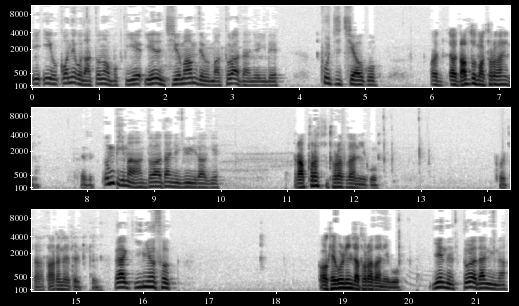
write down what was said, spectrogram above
이, 이거 꺼내고 놔둬놔볼게. 얘, 얘는 지 마음대로 막 돌아다녀, 이래. 포지 취하고. 어, 야, 나도 막 돌아다닌다. 은비만 안 돌아다녀, 유일하게. 라프라스 돌아다니고. 보자, 다른 애들 좀. 야, 이 녀석. 어, 개굴 닌자 돌아다니고. 얘는 돌아다니나?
